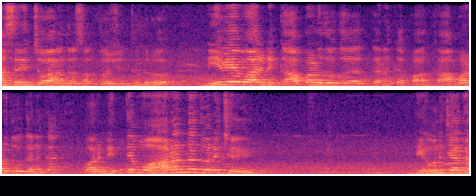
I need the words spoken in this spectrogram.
ఆశ్రయించే వారందరూ సంతోషించుదురు. నీవే వారిని కాపాడుదు గనక కాపాడుదు గనక వారు నిత్యము ఆనందంతోనే చేయుదు దేవుని చేత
